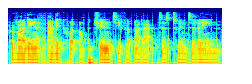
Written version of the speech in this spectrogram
providing an adequate opportunity for bad actors to intervene.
